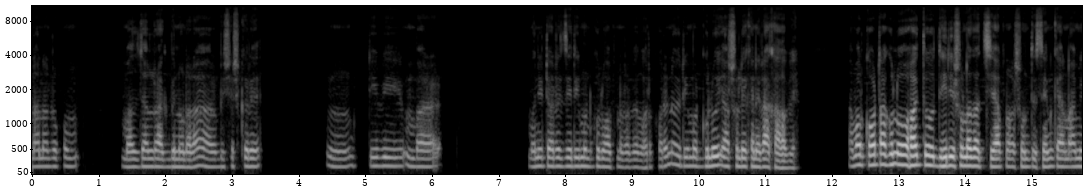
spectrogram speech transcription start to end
নানান রকম মালজাল রাখবেন ওনারা, আর বিশেষ করে টিভি বা মনিটরের যে রিমোটগুলো আপনারা ব্যবহার করেন, ওই রিমোটগুলোই আসলে এখানে রাখা হবে। আমার কথাগুলো হয়তো ধীরে শোনা যাচ্ছে, আপনারা শুনতেছেন। কারণ আমি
